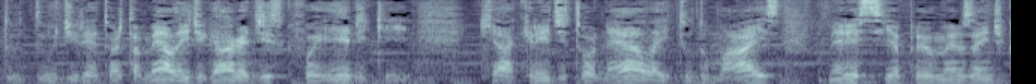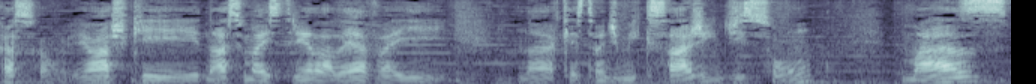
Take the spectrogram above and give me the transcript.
do, do, diretor também. A Lady Gaga disse que foi ele que, que acreditou nela e tudo mais. Merecia pelo menos a indicação. Eu acho que Nasce uma Estrela leva aí na questão de mixagem de som mas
